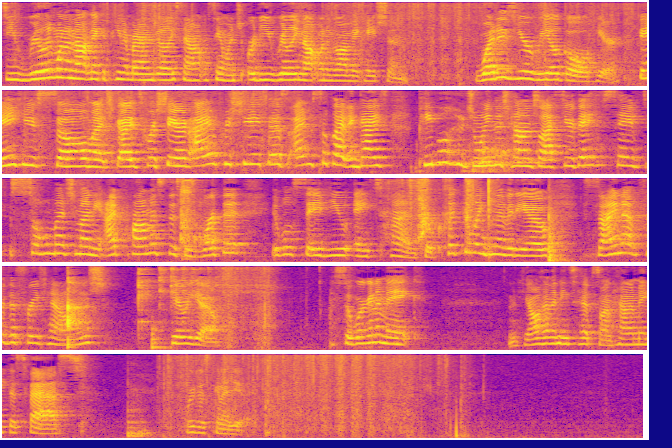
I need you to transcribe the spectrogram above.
Do you really want to not make a peanut butter and jelly sandwich? Or do you really not want to go on vacation? What is your real goal here? Thank you so much, guys, for sharing. I appreciate this. I'm so glad. And guys, people who joined the challenge last year, they saved so much money. I promise this is worth it. It will save you a ton. So click the link in the video, sign up for the free challenge. Here we go. So we're going to make and if y'all have any tips on how to make this fast, we're just to do it.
